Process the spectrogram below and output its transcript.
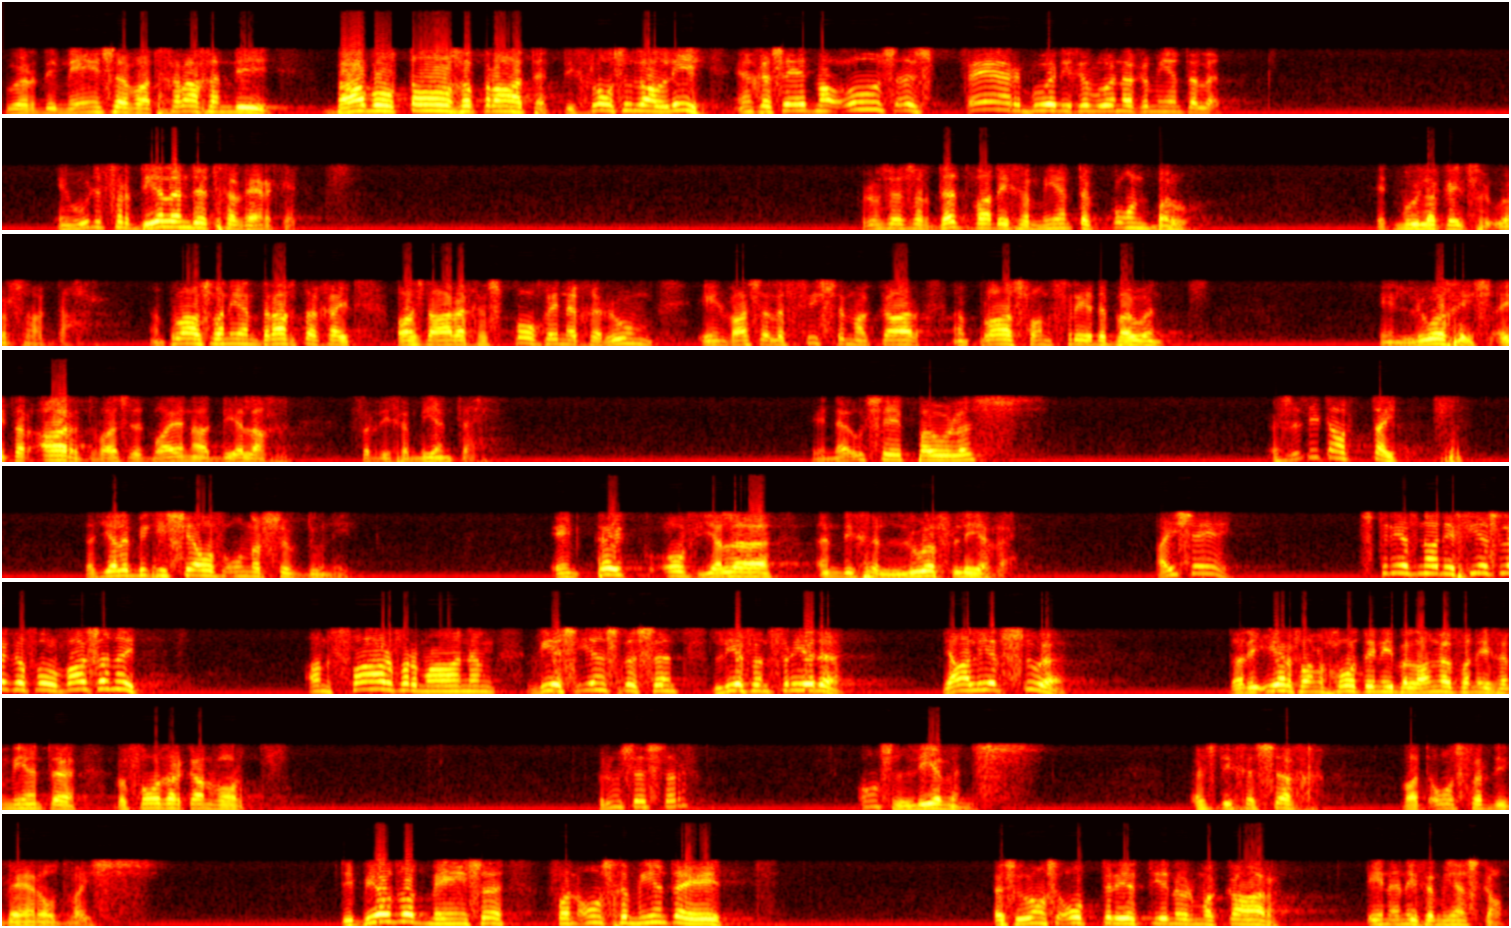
oor die mense wat graag in die Babeltaal gepraat het, die glossolalie en gesê het maar ons is ver bo die gewone gemeentelid. En hoe dit verdelend dit gewerk het. Ons is vir dit wat die gemeente kon bou het moeilikheid veroorsaak daar. In plaas van die aandragtigheid was daar 'n gespog en 'n geroem en was hulle vir mekaar in plaas van vredebouend. En logies, uiteraard was dit baie nadelig vir die gemeente. En nou sê Paulus is dit nie dalk tyd dat jy 'n bietjie selfondersoek doen nie en kyk of jy in die geloof lewe. Hy sê streef na die geestelike volwassenheid aanvaar vermaaning, wees eensgesind, leef in vrede. Ja, leef so dat die eer van God en die belange van die gemeente bevorder kan word. Broer en suster, ons lewens is die gesig wat ons vir die wêreld wys. Die beeld wat mense van ons gemeente het is hoe ons optree teenoor mekaar en in die gemeenskap.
